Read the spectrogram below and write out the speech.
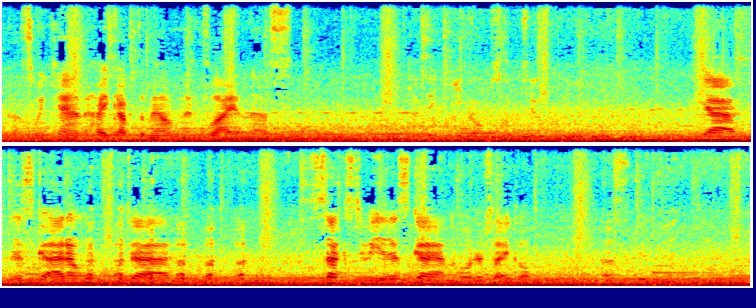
because we can't hike up the mountain and fly in this. I think he hopes so too. Yeah, this guy, I don't, uh, sucks to be this guy on the motorcycle. That's good.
